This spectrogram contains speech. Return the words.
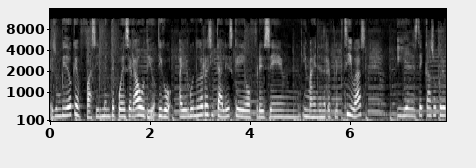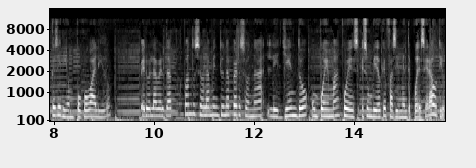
Es un video que fácilmente puede ser audio. Digo, hay algunos recitales que ofrecen imágenes reflexivas y en este caso creo que sería un poco válido pero la verdad cuando solamente una persona leyendo un poema pues es un video que fácilmente puede ser audio.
